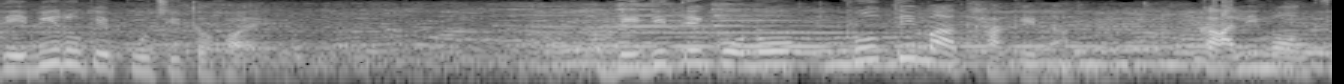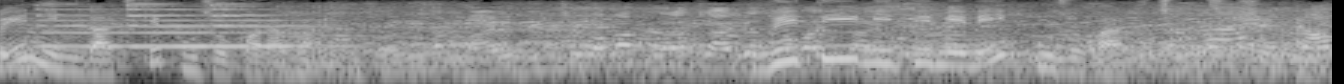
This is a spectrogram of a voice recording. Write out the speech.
দেবী রূপে পূজিত হয়। বেদিতে কোনো প্রতিমা থাকে না। কালী মন্ত্রে নিম গাছকে পুজো করা হয়। রীতি নীতি মেনেই পুজো পাঠ চলছে সেখানে।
